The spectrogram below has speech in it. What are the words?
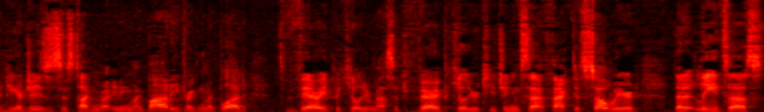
And here Jesus is talking about eating my body, drinking my blood. It's a very peculiar message, very peculiar teaching. And In fact, it's so weird that it leads us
